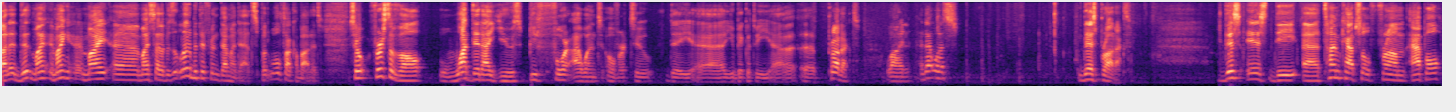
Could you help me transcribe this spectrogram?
But it did, my my my uh, my setup is a little bit different than my dad's, but we'll talk about it. So first of all, what did I use before I went over to the uh, Ubiquiti uh, uh product line, and that was this product. This is the uh, time capsule from Apple.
